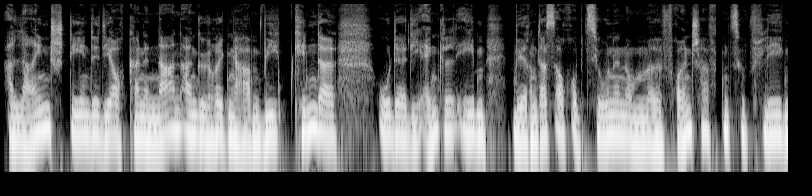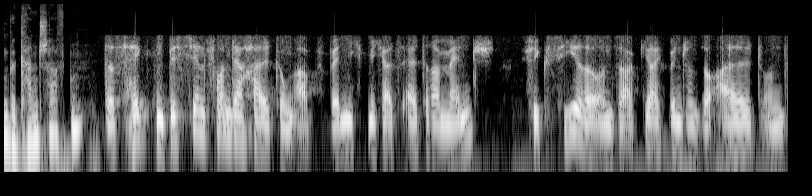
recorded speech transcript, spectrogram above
Alleinstehende, die auch keine nahen Angehörigen haben, wie Kinder oder die Enkel eben. Wären das auch Optionen, um äh, Freundschaften zu pflegen, Bekanntschaften? Das hängt ein bisschen von der Haltung ab. Wenn ich mich als älterer Mensch fixiere und sage, ja, ich bin schon so alt und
